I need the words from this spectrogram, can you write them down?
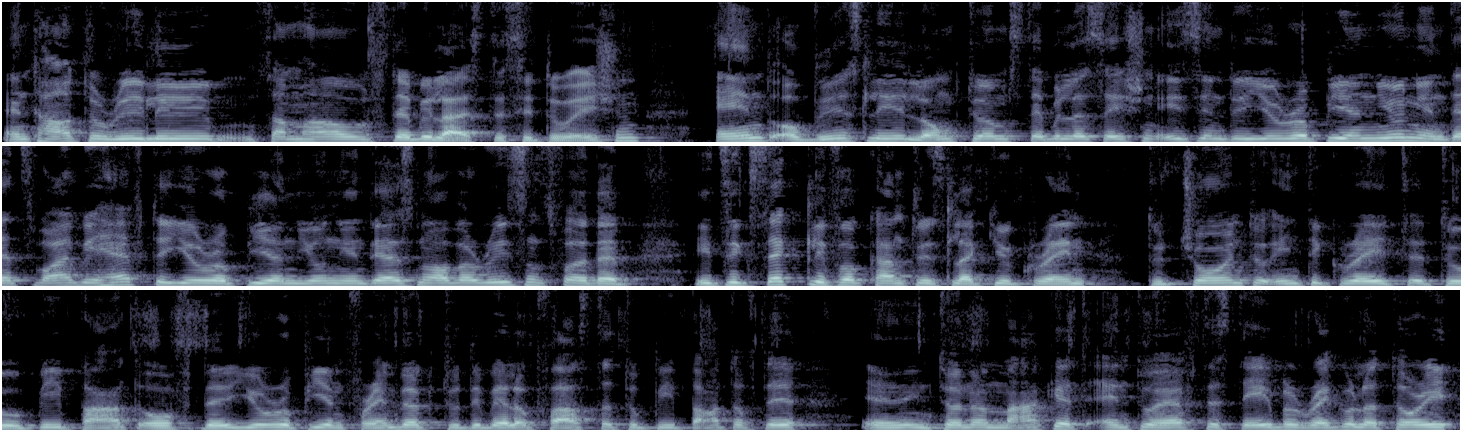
and how to really somehow stabilize the situation and obviously, long term stabilization is in the European Union. That's why we have the European Union. There's no other reasons for that. It's exactly for countries like Ukraine to join, to integrate, to be part of the European framework, to develop faster, to be part of the uh, internal market, and to have the stable regulatory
